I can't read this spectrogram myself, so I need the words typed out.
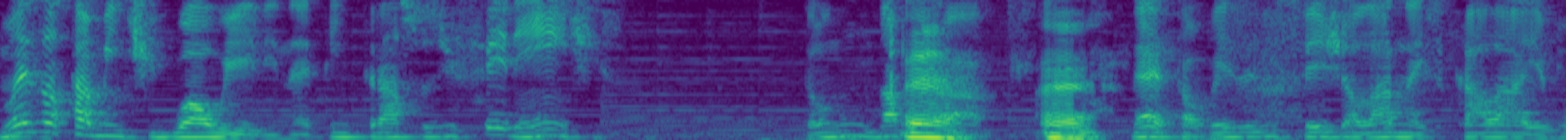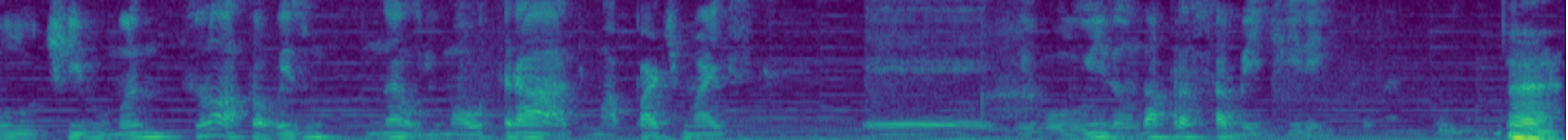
não é exatamente igual ele, né? Tem traços diferentes. Então não dá pra. É, é. Né, talvez ele seja lá na escala evolutiva humana, sei lá, talvez um, não, de uma outra, de uma parte mais é, evoluída, não dá para saber direito. Né?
